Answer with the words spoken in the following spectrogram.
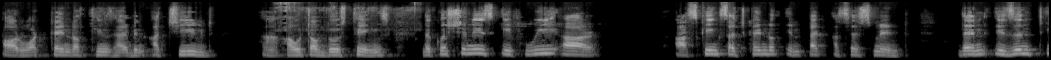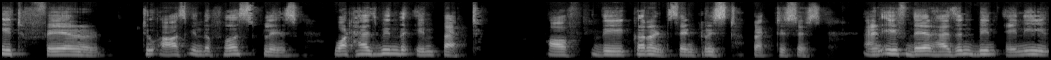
or what kind of things have been achieved uh, out of those things. The question is if we are asking such kind of impact assessment, then isn't it fair to ask in the first place what has been the impact of the current centrist practices? And if there hasn't been any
